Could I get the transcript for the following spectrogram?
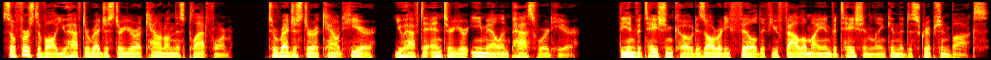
so first of all, you have to register your account on this platform. To register account here, you have to enter your email and password here. The invitation code is already filled if you follow my invitation link in the description box.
